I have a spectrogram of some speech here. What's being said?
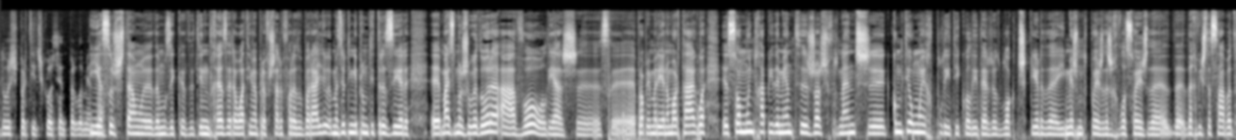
dos partidos com assento parlamentar. E a sugestão uh, da música de Tino de Reza era ótima para fechar o Fora do Baralho, mas eu tinha prometido trazer uh, mais uma jogadora, a avó, aliás, uh, a própria Mariana Mortágua. só muito rapidamente, Jorge Fernandes cometeu um erro político, a líder do Bloco de Esquerda, e mesmo depois das revelações da, da, da revista Sábado,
